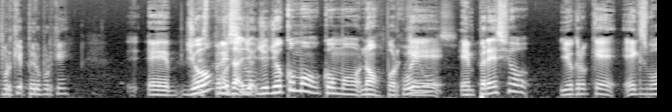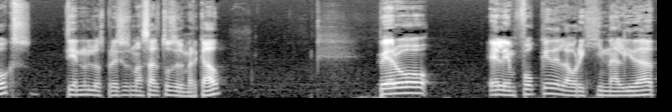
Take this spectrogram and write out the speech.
¿Por qué? ¿Pero por qué? Eh, yo, ¿Es o sea, yo, precio? yo, yo como, como, no, porque ¿Juegos? en precio, yo creo que Xbox tiene los precios más altos del mercado. Pero el enfoque de la originalidad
